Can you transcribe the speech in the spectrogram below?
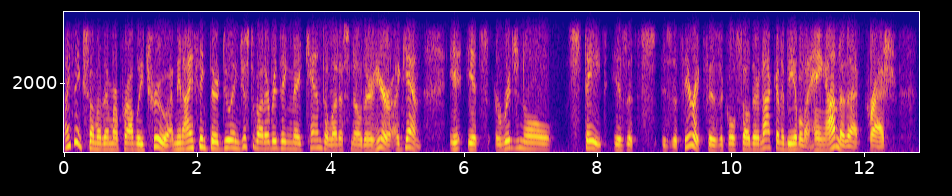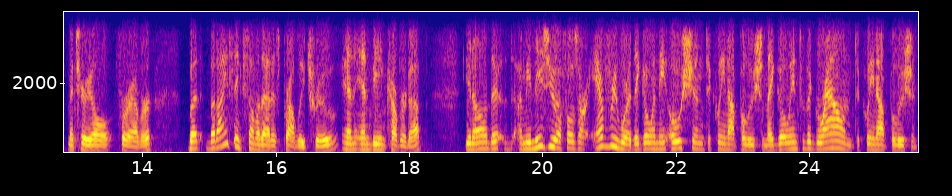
I think some of them are probably true. I mean, I think they're doing just about everything they can to let us know they're here. Again, it, its original state is its is etheric physical, so they're not going to be able to hang on to that crash material forever. But but I think some of that is probably true and and being covered up. You know, I mean, these UFOs are everywhere. They go in the ocean to clean out pollution. They go into the ground to clean out pollution.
